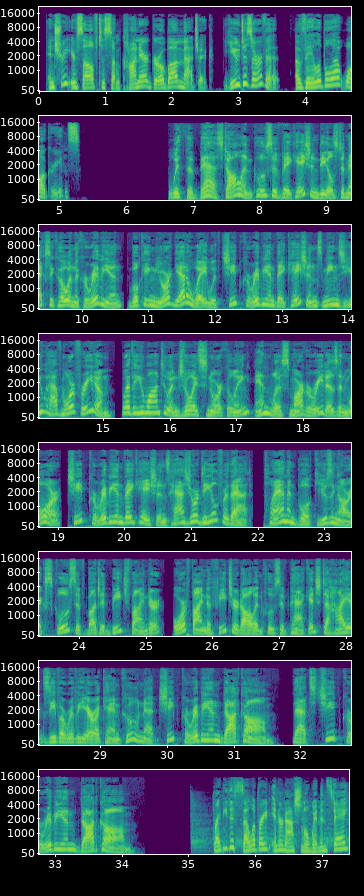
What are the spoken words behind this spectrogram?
and treat yourself to some Conair Girl Bomb magic. You deserve it. Available at Walgreens. With the best all inclusive vacation deals to Mexico and the Caribbean, booking your getaway with cheap Caribbean vacations means you have more freedom. Whether you want to enjoy snorkeling, endless margaritas, and more, Cheap Caribbean Vacations has your deal for that. Plan and book using our exclusive budget beach finder or find a featured all inclusive package to Hyatt Ziva Riviera Cancun at cheapcaribbean.com. That's cheapcaribbean.com. Ready to celebrate International Women's Day?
